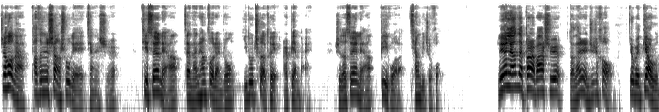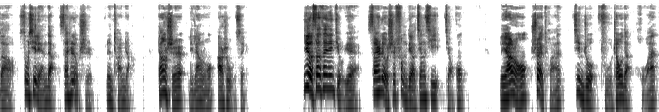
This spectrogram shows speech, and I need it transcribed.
之后呢，他曾经上书给蒋介石，替孙元良在南昌作战中一度撤退而辩白，使得孙元良避过了枪毙之祸。李元良在八二八师短暂任职之后，又被调入到宋希濂的三十六师任团长，当时李良荣二十五岁。一九三三年九月，三十六师奉调江西剿共，李良荣率团进驻抚州的虎安。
